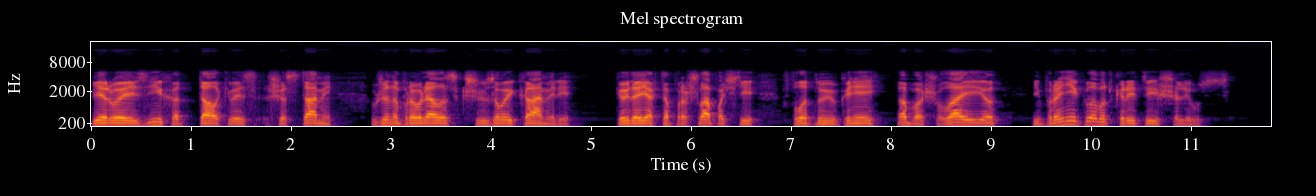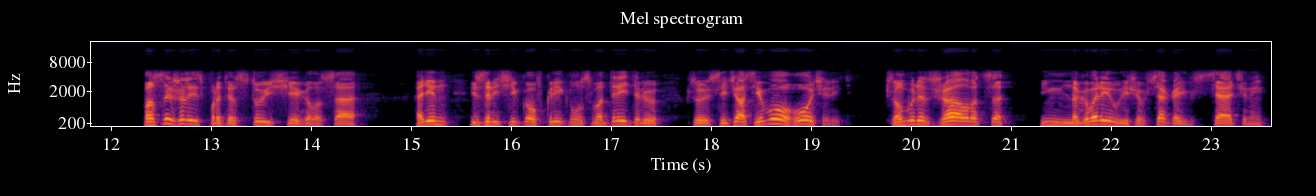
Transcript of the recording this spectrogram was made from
Первая из них, отталкиваясь шестами, уже направлялась к шлюзовой камере, когда яхта прошла почти вплотную к ней, обошла ее и проникла в открытый шлюз. Послышались протестующие голоса. Один из речников крикнул смотрителю, что сейчас его очередь, что он будет жаловаться и наговорил еще всякой всячины.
